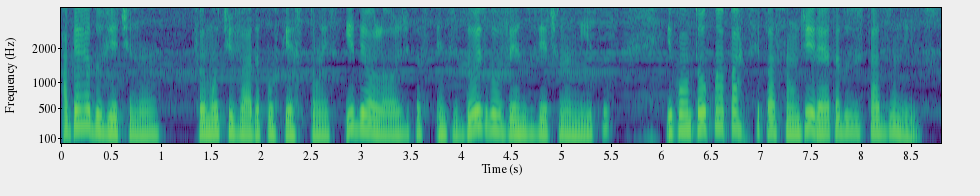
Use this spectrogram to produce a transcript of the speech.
a Guerra do Vietnã foi motivada por questões ideológicas entre dois governos vietnamitas e contou com a participação direta dos Estados Unidos.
